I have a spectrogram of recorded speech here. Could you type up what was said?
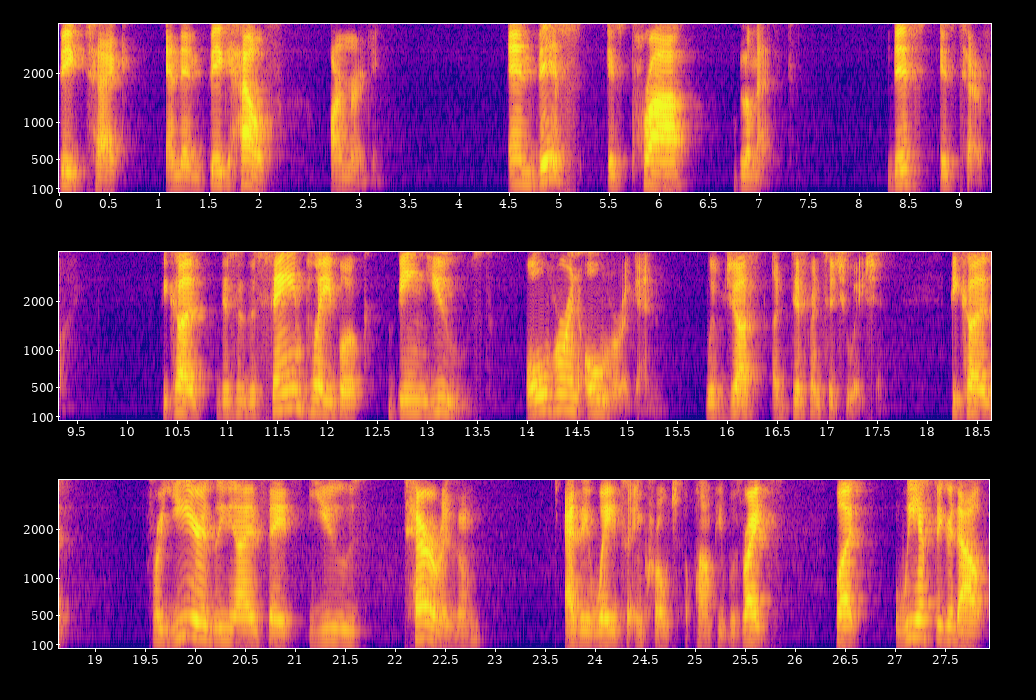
big tech, and then big health are merging. And this is problematic. This is terrifying because this is the same playbook being used over and over again with just a different situation. Because for years, the United States used terrorism as a way to encroach upon people's rights, but we have figured out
